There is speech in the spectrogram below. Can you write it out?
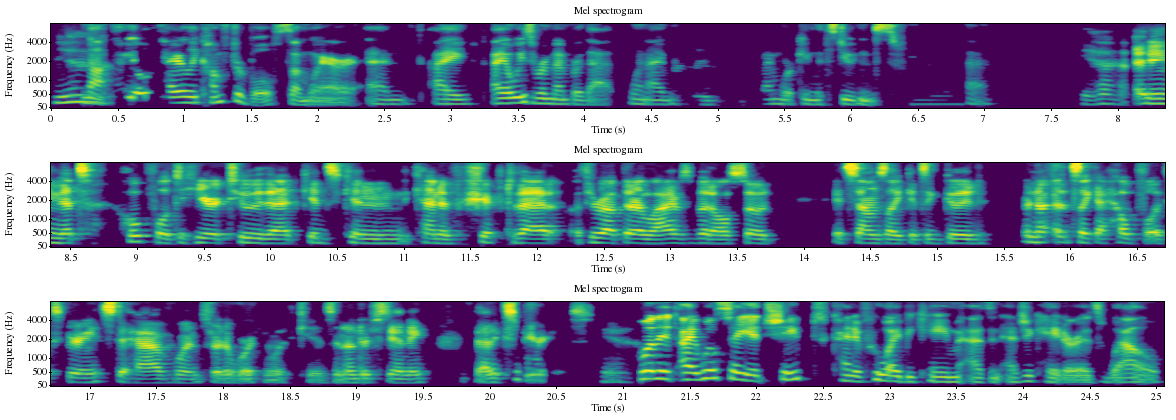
yeah. not feel entirely comfortable somewhere. And I I always remember that when I'm mm-hmm. I'm working with students. Uh, Yeah, I mean that's hopeful to hear too that kids can kind of shift that throughout their lives, but also it sounds like it's a good or not it's like a helpful experience to have when sort of working with kids and understanding that experience. Yeah. Well, it I will say it shaped kind of who I became as an educator as well.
